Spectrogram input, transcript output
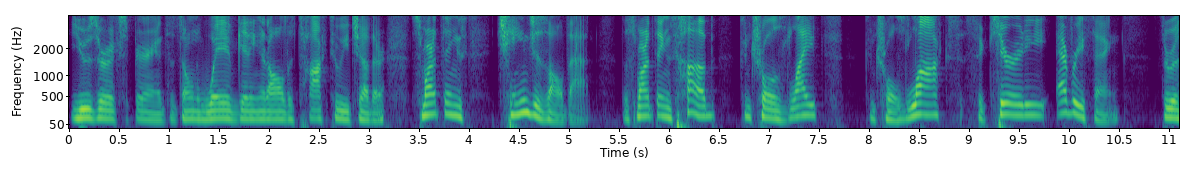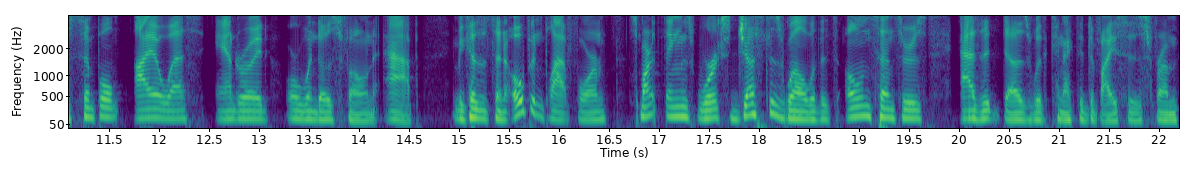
user experience, its own way of getting it all to talk to each other. SmartThings changes all that. The SmartThings Hub controls lights, controls locks, security, everything through a simple iOS, Android, or Windows Phone app. And because it's an open platform, SmartThings works just as well with its own sensors as it does with connected devices from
